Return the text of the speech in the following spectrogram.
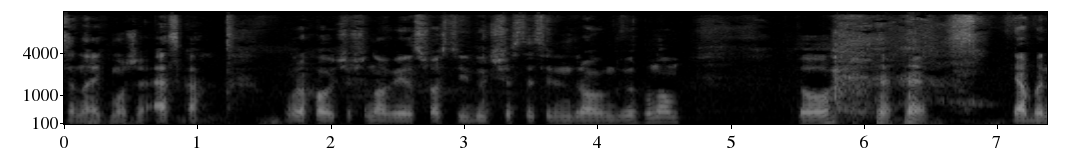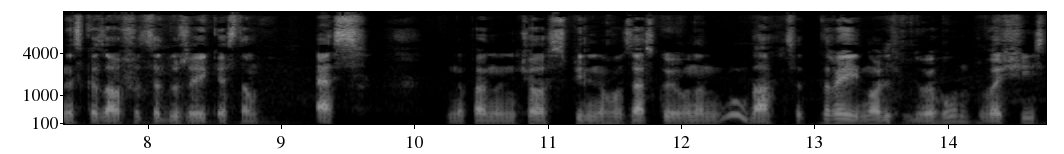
Це навіть може Еска. Враховуючи, що нові S6 йдуть шестициліндровим двигуном, то я би не сказав, що це дуже якесь там S. Напевно, нічого спільного з Ескою воно, ну так, да, це 3.0 двигун, V6.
